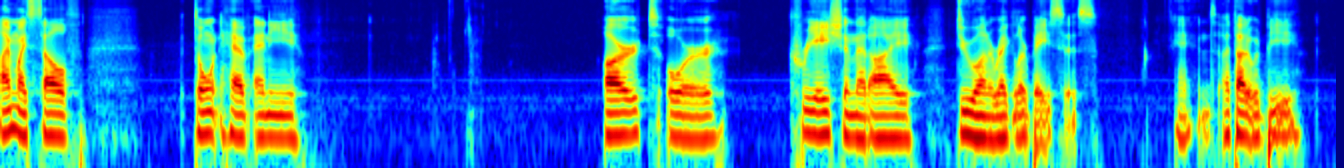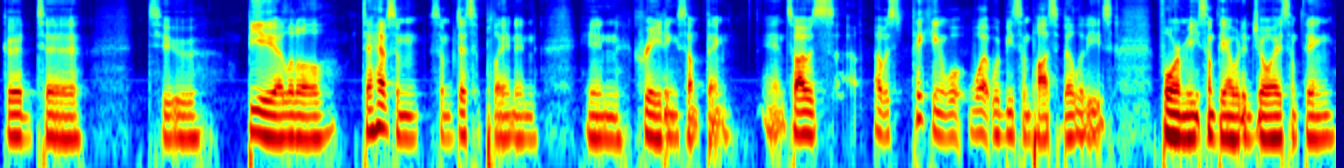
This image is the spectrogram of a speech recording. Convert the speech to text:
i myself don't have any art or creation that I do on a regular basis. And I thought it would be good to to be a little to have some some discipline in in creating something. And so I was I was thinking wh- what would be some possibilities for me, something I would enjoy, something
